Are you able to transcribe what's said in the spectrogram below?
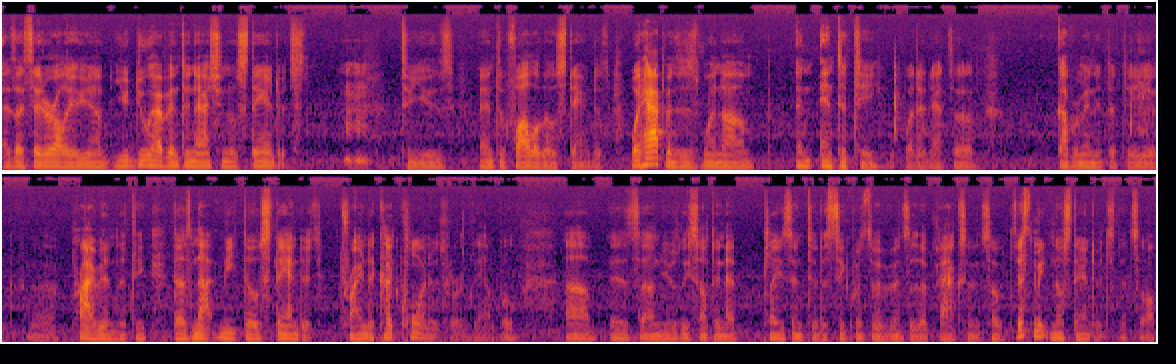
as I said earlier, you know, you do have international standards Mhm. to use and to follow those standards. What happens is when um, an entity, whether that's a government entity, a uh, private entity, does not meet those standards, trying to cut corners, for example, um, is um, usually something that plays into the sequence of events of the accident. So just meet no standards. That's all.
